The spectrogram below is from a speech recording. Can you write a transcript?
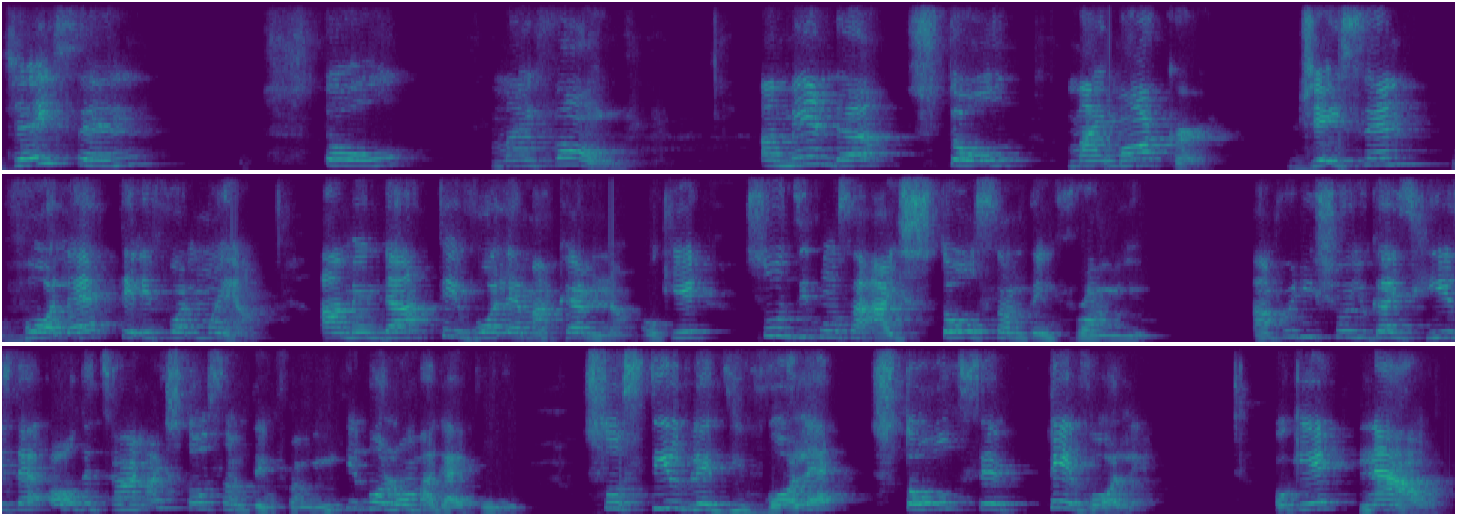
Jason stole my phone. Amanda stole my marker. Jason vole telefon mwen. Amanda te vole makem nan. Ok? So di kon sa, I stole something from you. I'm pretty sure you guys hears that all the time. I stole something from you. Mi te volon bagay pou. So still vle di vole, stole se te vole. Ok? Now,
